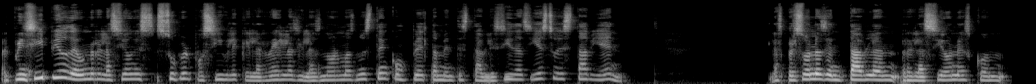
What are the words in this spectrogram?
Al principio de una relación es súper posible que las reglas y las normas no estén completamente establecidas y eso está bien. Las personas entablan relaciones con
